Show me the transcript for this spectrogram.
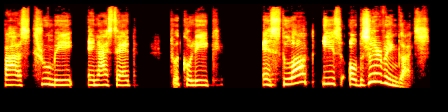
passed through me, and I said to a colleague, "A slot is observing us."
